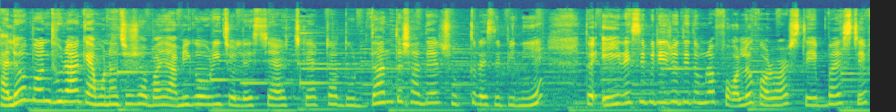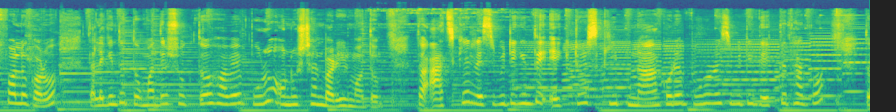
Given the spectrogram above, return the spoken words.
হ্যালো বন্ধুরা, কেমন আছো সবাই? আমি গৌরী, চলে এসেছি আজকে একটা দুর্দান্ত স্বাদের সুক্ত রেসিপি নিয়ে। তো এই রেসিপিটি যদি তোমরা ফলো করো আর স্টেপ বাই স্টেপ ফলো করো, তাহলে কিন্তু তোমাদের সুক্ত হবে পুরো অনুষ্ঠান বাড়ির মতো। তো আজকের রেসিপিটি কিন্তু একটু স্কিপ না করে পুরো রেসিপিটি দেখতে থাকো। তো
